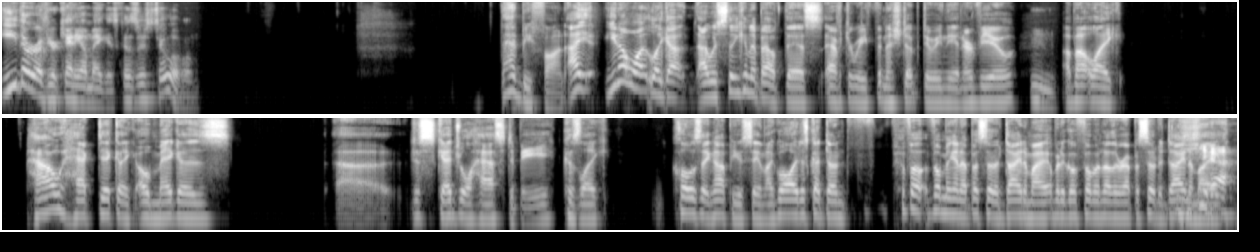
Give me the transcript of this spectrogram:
Either of your Kenny Omegas, because there's two of them. That'd be fun. I, you know what? Like, I, I was thinking about this after we finished up doing the interview Hmm. about like how hectic like Omega's uh just schedule has to be because like closing up, he was saying like, well, I just got done f- filming an episode of Dynamite. I'm gonna go film another episode of Dynamite, Yeah.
